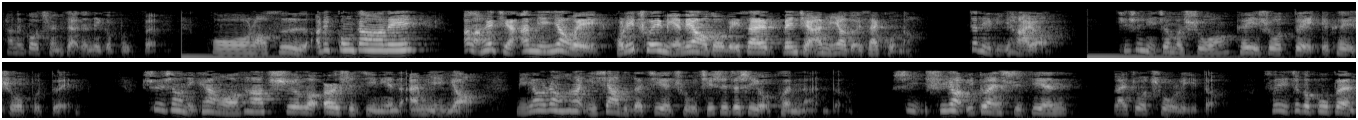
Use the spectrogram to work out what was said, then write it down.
他能够承载的那个部分。哦，老师，啊，你讲刚刚呢？啊，人喺食安眠药诶，互你催眠了都未使，免食安眠药都会使困哦，这你厉害哦。其实你这么说，可以说对，也可以说不对。事实上，你看哦，他吃了二十几年的安眠药。你要让他一下子的戒除，其实这是有困难的，是需要一段时间来做处理的。所以这个部分，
